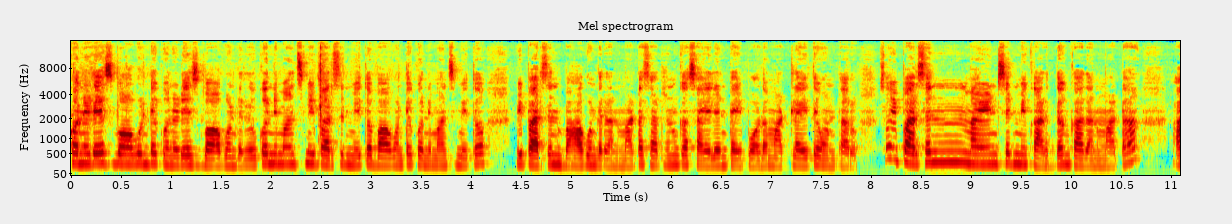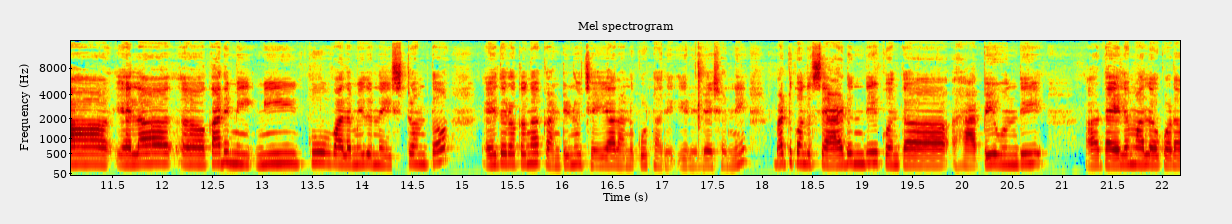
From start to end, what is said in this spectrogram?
కొన్ని డేస్ బాగుంటే కొన్ని డేస్ బాగుండరు. కొన్ని మంత్స్ మీ పర్సన్ మీతో బాగుంటే కొన్ని మంత్స్ మీతో మీ పర్సన్ బాగుండరు అనమాట సడన్గా సైలెంట్ అయిపోవడం అట్లా అయితే ఉంటారు. సో ఈ పర్సన్ మైండ్ సెట్ మీకు అర్థం కాదనమాట ఎలా కానీ మీ మీకు వాళ్ళ మీద ఉన్న ఇష్టంతో ఏదో రకంగా కంటిన్యూ చేయాలనుకుంటున్నారు ఈ రిలేషన్ని బట్ కొంత సాడ్ ఉంది కొంత హ్యాపీ ఉంది డైలమాలో కూడా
